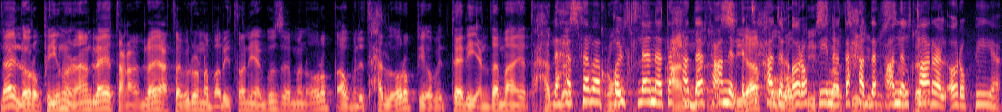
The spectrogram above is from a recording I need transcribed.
لا الأوروبيون الآن لا يتع... لا يعتبرون بريطانيا جزء من أوروبا أو من الاتحاد الأوروبي وبالتالي عندما يتحدث لهالسبب قلت لا نتحدث عن, عن الاتحاد الأوروبي نتحدث عن القارة الأوروبية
